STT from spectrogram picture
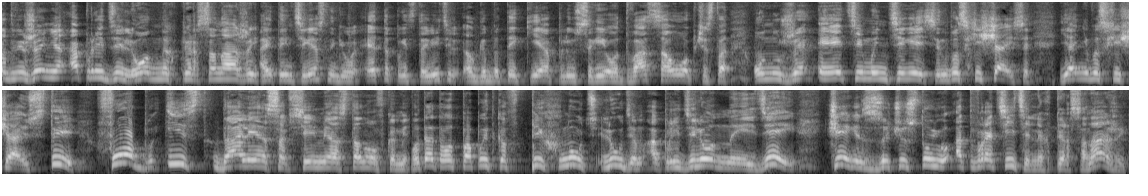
продвижение определенных персонажей, а это интересный герой, это представитель ЛГБТК плюс Рио 2 сообщества, он уже этим интересен, восхищайся, я не восхищаюсь, ты фоб и лист далее со всеми остановками. Вот эта вот попытка впихнуть людям определенные идеи через зачастую отвратительных персонажей,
